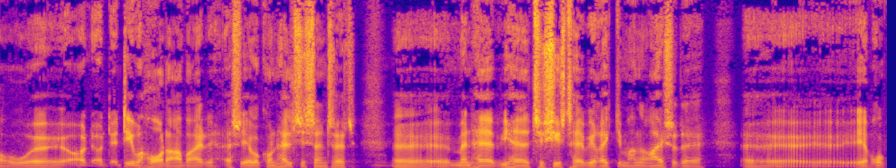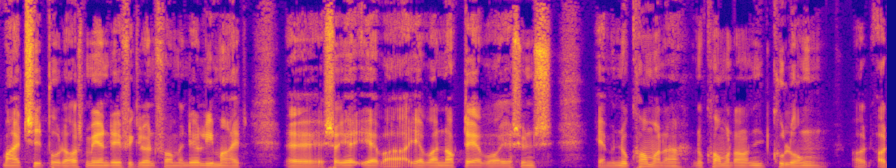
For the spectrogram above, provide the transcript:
og, øh, og, og det var hårdt arbejde. Altså, jeg var kun halvtidsansat. Øh, men havde, vi havde, til sidst havde vi rigtig mange rejsedage. Øh, jeg brugte meget tid på det, også mere end det, jeg fik løn for, men det var lige meget. Øh, så jeg, jeg, var, jeg var nok der, hvor jeg synes, jamen nu kommer der, nu kommer der nyt kulunge. Og, og,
